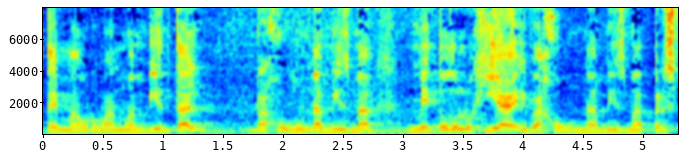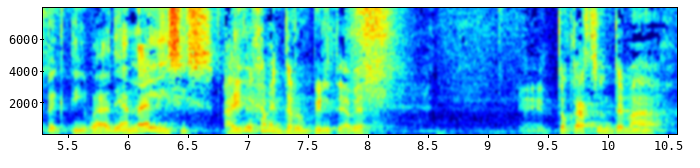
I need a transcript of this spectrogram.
tema urbano ambiental bajo una misma metodología y bajo una misma perspectiva de análisis. Ahí déjame interrumpirte, a ver tocaste un tema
